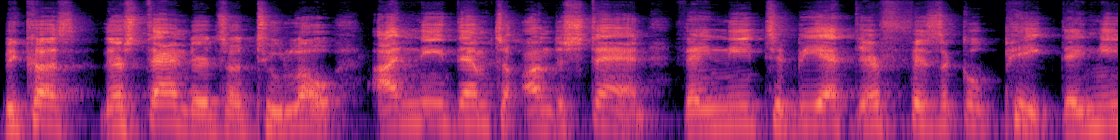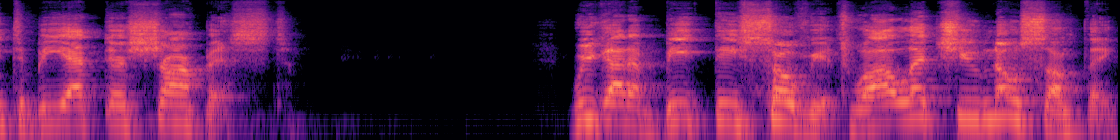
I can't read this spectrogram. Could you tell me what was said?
because their standards are too low. I need them to understand they need to be at their physical peak, they need to be at their sharpest. We got to beat these Soviets. Well, I'll let you know something.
